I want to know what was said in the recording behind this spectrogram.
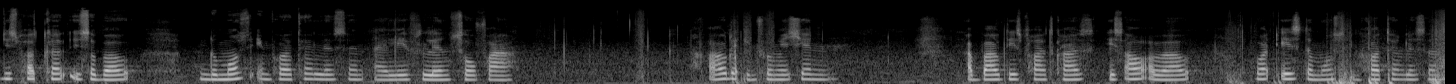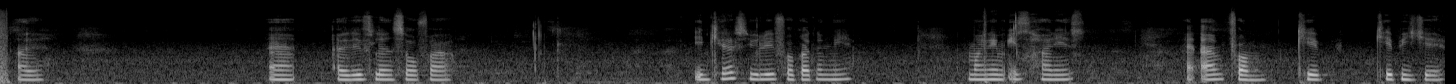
This podcast is about the most important lesson I live learned so far. All the information about this podcast is all about what is the most important lesson I uh, I live learned so far. In case you live forgotten me, my name is Haniz and I'm from K- KPJ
